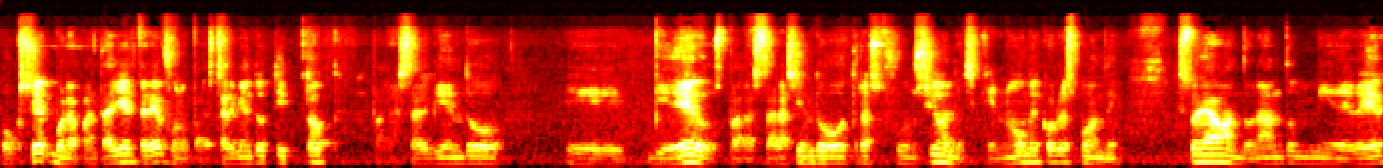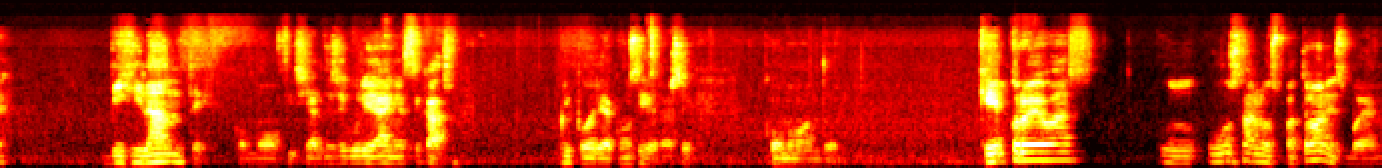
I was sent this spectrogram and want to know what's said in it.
observo la pantalla del teléfono para estar viendo TikTok, para estar viendo eh, videos, para estar haciendo otras funciones que no me corresponden, estoy abandonando mi deber vigilante como oficial de seguridad en este caso y podría considerarse como abandono. ¿Qué pruebas usan los patrones? Bueno,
